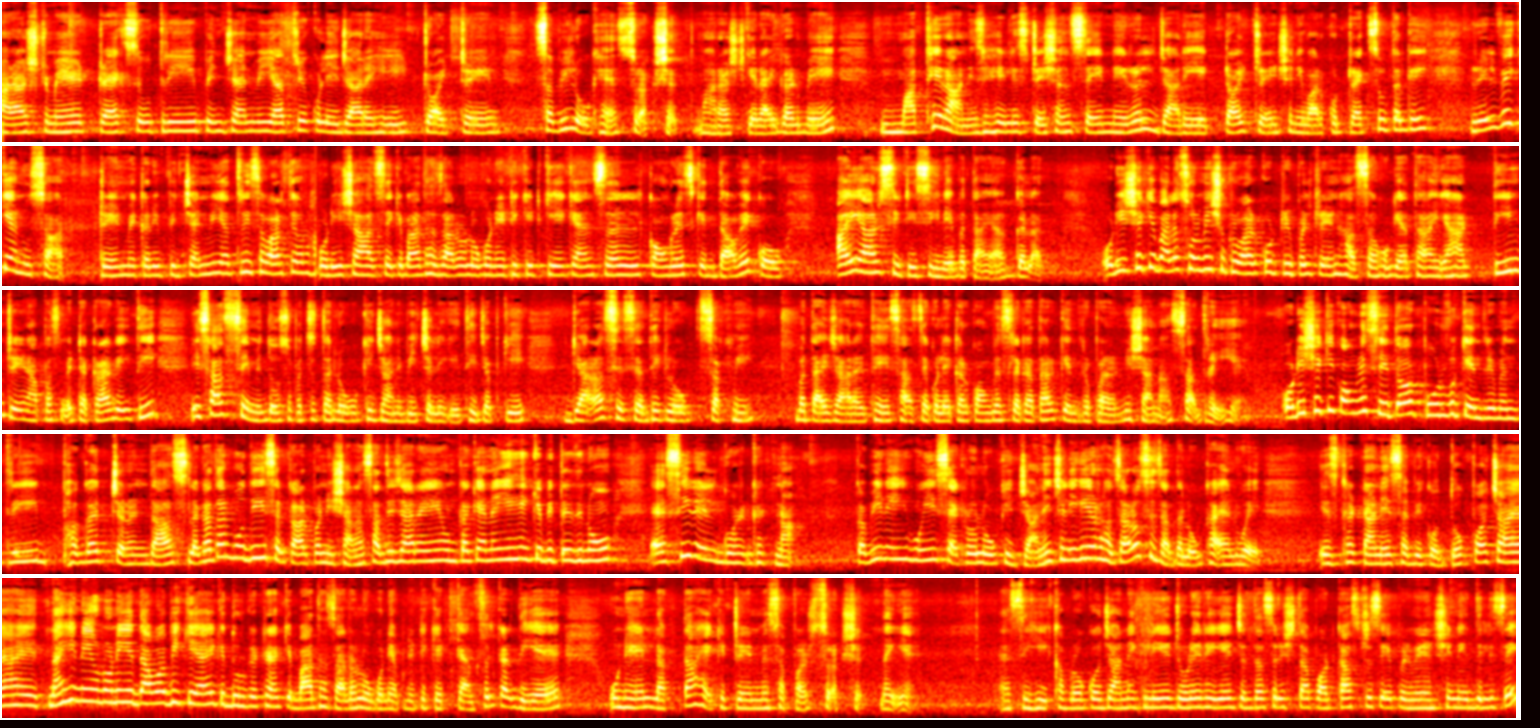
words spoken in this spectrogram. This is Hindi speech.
महाराष्ट्र में ट्रैक से उतरी पंचानवे यात्रियों को ले जा रही टॉय ट्रेन। सभी लोग हैं सुरक्षित। महाराष्ट्र के रायगढ़ में माथेरान हिल स्टेशन से नेरल जा रही एक टॉय ट्रेन शनिवार को ट्रैक से उतर गई। रेलवे के अनुसार ट्रेन में करीब पंचानवे यात्री सवार थे और ओडिशा हादसे के बाद हज़ारों लोगों ने टिकट किए, कैंसिल। कांग्रेस के दावे को आईआरसीटीसी ने बताया गलत। ओडिशा के बालासोर में शुक्रवार को ट्रिपल ट्रेन हादसा हो गया था। यहाँ तीन ट्रेन आपस में टकरा गई थी। इस हादसे में 275 लोगों की जान भी चली गई थी जबकि 11 से, से अधिक लोग जख्मी बताए जा रहे थे। इस हादसे को लेकर कांग्रेस लगातार केंद्र पर निशाना साध रही है। ओडिशा की कांग्रेस नेता और पूर्व केंद्रीय मंत्री भगत चरण दास लगातार मोदी सरकार पर निशाना साधे जा रहे हैं। उनका कहना यह है कि बीते दिनों ऐसी रेल घटना कभी नहीं हुई, सैकड़ों लोगों की जानें चली गई और हज़ारों से ज़्यादा लोग घायल हुए। इस घटना ने सभी को दुख पहुँचाया है। इतना ही नहीं, उन्होंने ये दावा भी किया है कि दुर्घटना के बाद हज़ारों लोगों ने अपने टिकट कैंसिल कर दिए हैं। उन्हें लगता है कि ट्रेन में सफ़र सुरक्षित नहीं है। ऐसी ही खबरों को जानने के लिए जुड़े रहिए जनता सरिश्ता पॉडकास्ट से। परवीन दिल्ली से।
